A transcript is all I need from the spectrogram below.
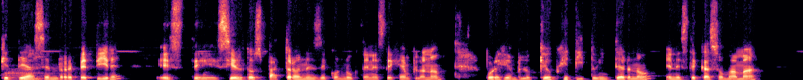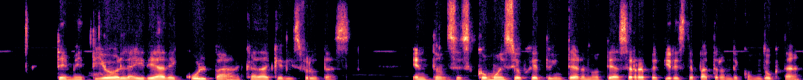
que te hacen repetir este, ciertos patrones de conducta en este ejemplo, ¿no? Por ejemplo, ¿qué objetito interno, en este caso mamá, te metió la idea de culpa cada que disfrutas. Entonces, ¿cómo ese objeto interno te hace repetir este patrón de conducta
